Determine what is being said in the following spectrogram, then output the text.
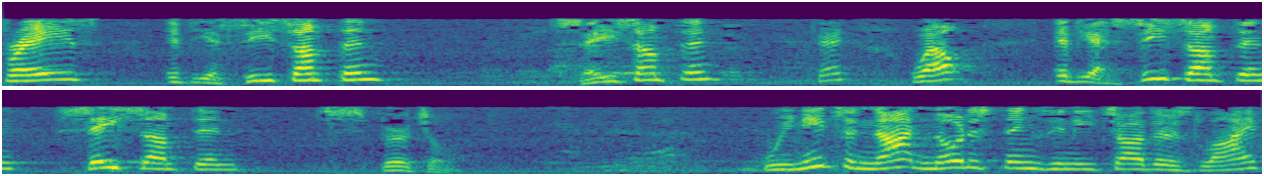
phrase? If you see something, say something. Okay. Well, if you see something, say something spiritual. We need to not notice things in each other's life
